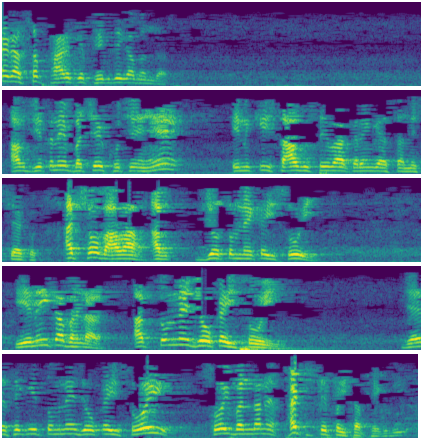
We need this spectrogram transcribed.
आएगा, सब फाड़ के फेंक देगा बंदर। अब जितने बच्चे खुचे हैं इनकी साधु सेवा करेंगे ऐसा निश्चय करो। अच्छो बाबा, अब जो तुमने कही सोई। ये नहीं का भंडार, अब तुमने जो कही सोई। जैसे कि तुमने जो कही सोई सोई बंदा ने फट से पैसा फेंक दिया।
